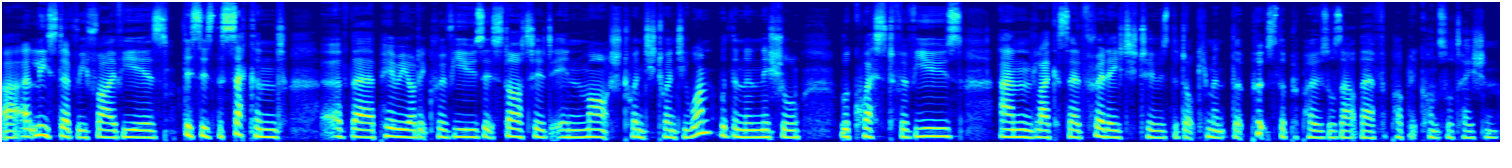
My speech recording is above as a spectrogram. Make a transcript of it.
uh, at least every 5 years. This is the second of their periodic reviews it started in March 2021 with an initial request for views. And like I said, FRED 82 is the document that puts the proposals out there for public consultation.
